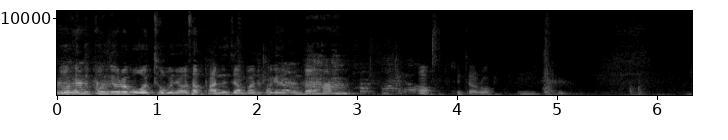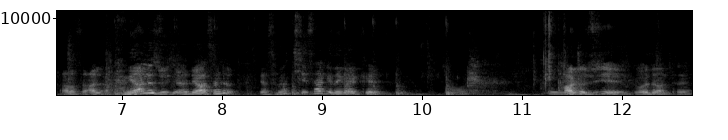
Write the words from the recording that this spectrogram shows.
너 핸드폰 열어보고 저번 영상 봤는지 안 봤는지 확인해 본다. 어? 진짜로? 음. 알았어. 알, 당연히 알려주지. 야, 내가 사실 내가 설마 치사하게 내가 이렇게 어, 다 알려주지. 너희들한테.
